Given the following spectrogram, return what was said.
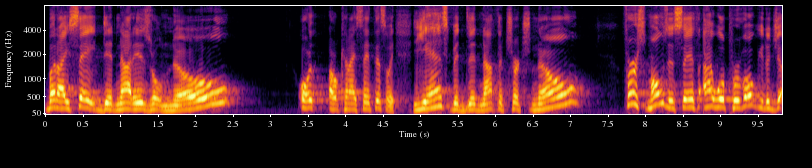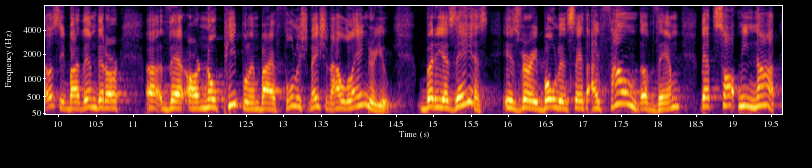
But I say, did not Israel know? Or, or can I say it this way? Yes, but did not the church know? First, Moses saith, I will provoke you to jealousy by them that are, uh, that are no people, and by a foolish nation I will anger you. But Isaiah is very bold and saith, I found of them that sought me not.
